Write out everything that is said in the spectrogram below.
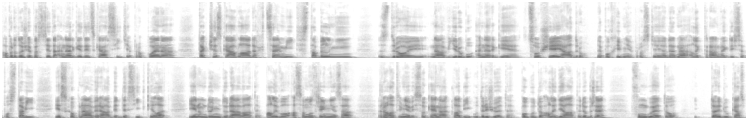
a protože prostě ta energetická síť je propojená, tak česká vláda chce mít stabilní zdroj na výrobu energie, což je jádro, nepochybně. Prostě jaderná elektrárna, když se postaví, je schopná vyrábět desítky let, jenom do ní dodáváte palivo a samozřejmě za relativně vysoké náklady udržujete. Pokud to ale děláte dobře, funguje to, to je důkaz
